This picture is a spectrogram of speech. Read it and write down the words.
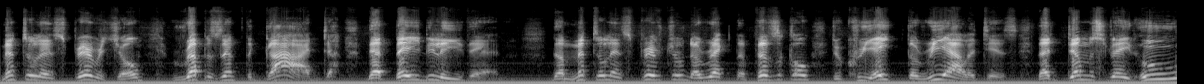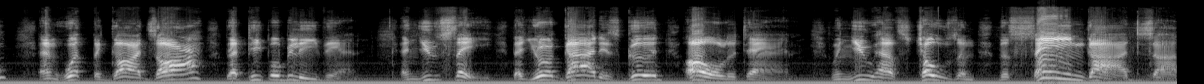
mental, and spiritual represent the God that they believe in. The mental and spiritual direct the physical to create the realities that demonstrate who and what the gods are that people believe in. And you say that your God is good all the time when you have chosen the same gods uh,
